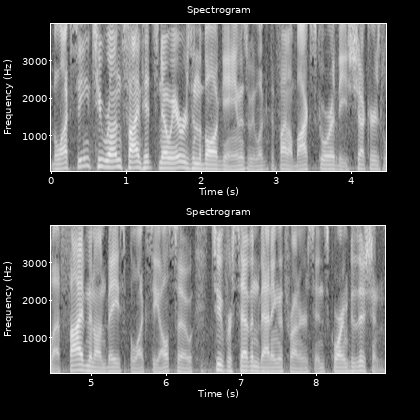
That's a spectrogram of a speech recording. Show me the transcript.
Biloxi, two runs, five hits, no errors in the ball game. As we look at the final box score, the Shuckers left five men on base. Biloxi also two for seven, batting with runners in scoring position.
